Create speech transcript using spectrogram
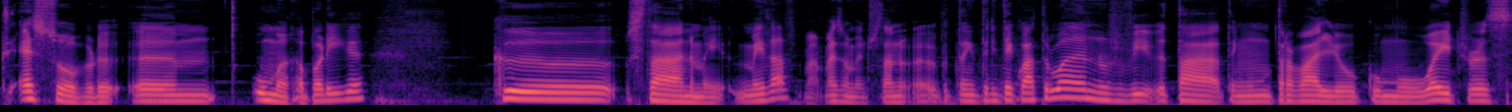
que é sobre um, uma rapariga que está na meia, meia idade, mais ou menos, está no- uh, tem 34 anos, está, tem um trabalho como waitress,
